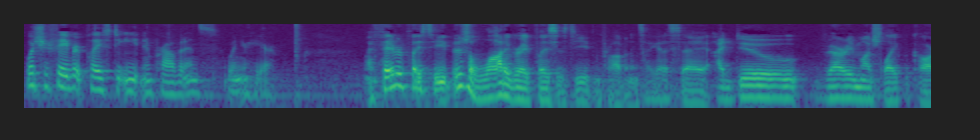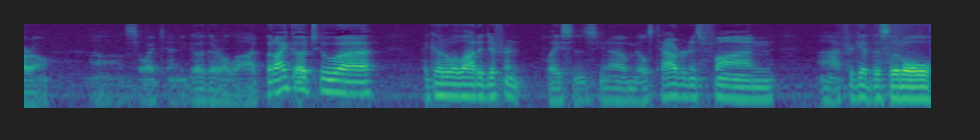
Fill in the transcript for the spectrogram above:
What's your favorite place to eat in Providence when you're here? My favorite place to eat. There's a lot of great places to eat in Providence. I got to say, I do very much like Bacaro, uh, so I tend to go there a lot. But I go to uh, I go to a lot of different places. You know, Mills Tavern is fun. Uh, I forget this little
